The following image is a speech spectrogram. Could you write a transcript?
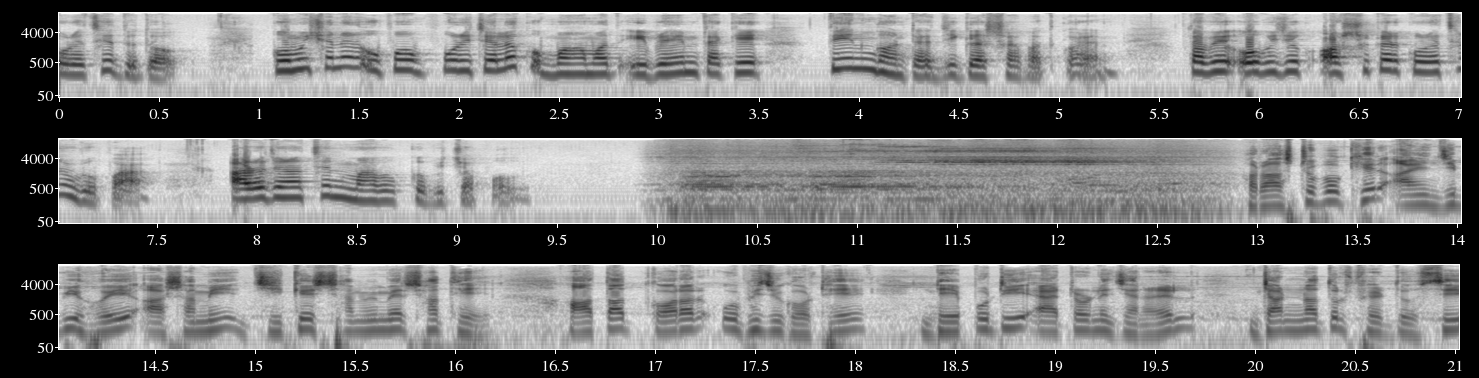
করেছে দুদক। কমিশনের উপপরিচালক মোহাম্মদ ইব্রাহিম তাকে তিন ঘণ্টা জিজ্ঞাসাবাদ করেন। তবে অভিযোগ অস্বীকার করেছেন রূপা। আরও জানাচ্ছেন মাহবুব কবি চপল রাষ্ট্রপক্ষের আইনজীবী হয়ে আসামি জি কে শামীমের সাথে আতাত করার অভিযোগ ওঠে deputy attorney general Jannatul Ferdousi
